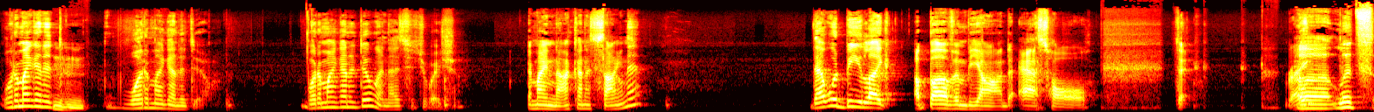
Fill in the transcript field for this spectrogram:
What am I gonna do? What am I gonna do? What am I gonna do in that situation? Am I not gonna sign it? That would be like above and beyond asshole right? Uh, let's.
